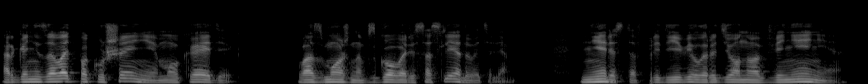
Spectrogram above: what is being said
Организовать покушение мог Эдик, возможно, в сговоре со следователем. Нерестов предъявил Родиону обвинение,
